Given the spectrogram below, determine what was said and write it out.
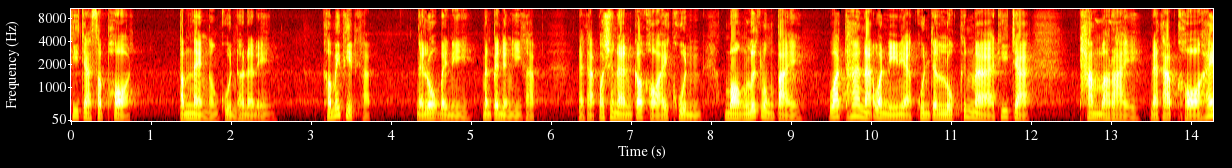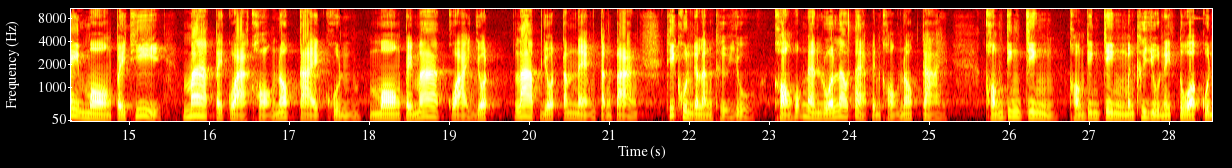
ที่จะซัพพอร์ตตำแหน่งของคุณเท่านั้นเอง เขาไม่ผิดครับ ในโลกใบนี้มันเป็นอย่างนี้ครับนะครับ เพราะฉะนั้นก็ขอให้คุณมองลึกลงไป ว่าถ้าณวันนี้เนี่ยคุณจะลุกขึ้นมาที่จะทำอะไรนะครับ ขอให้มองไปที่มากไปกว่าของนอกกายคุณ มองไปมากกว่ายศลาบยศตำแหน่งต่างๆ ที่คุณกำลังถืออยู่ ของพวกนั้นล้วนแล้วแต่เป็นของนอกกาย ของจริงๆ ของจริง ๆ มันคืออยู่ในตัวคุณ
